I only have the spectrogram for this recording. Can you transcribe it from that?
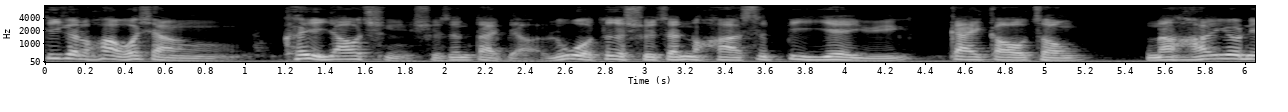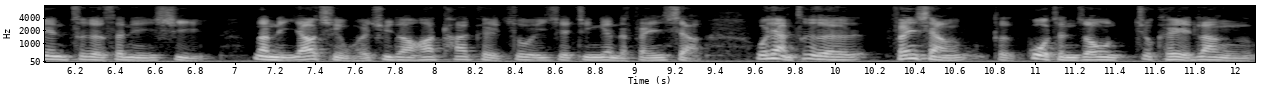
第一个的话，我想可以邀请学生代表。如果这个学生的话是毕业于该高中，然后他又念这个森林系，那你邀请回去的话，他可以做一些经验的分享。我想这个分享的过程中，就可以让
